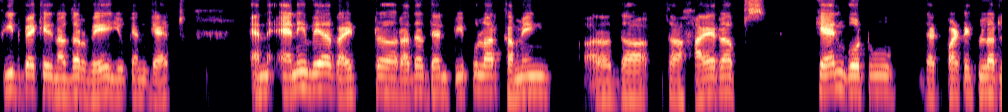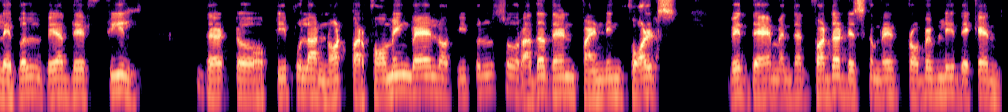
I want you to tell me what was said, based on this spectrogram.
Feedback is another way you can get. And anywhere right uh, rather than people are coming uh, the the higher ups can go to that particular level where they feel that uh, people are not performing well or people so rather than finding faults with them and then further discriminate probably they can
